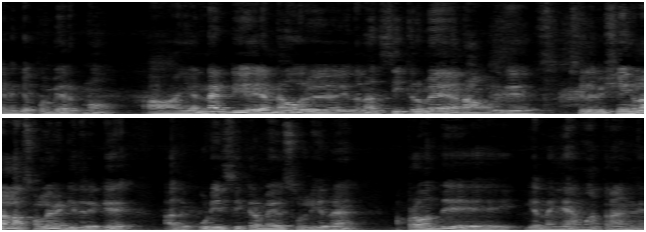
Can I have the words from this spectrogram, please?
எனக்கு எப்போவுமே இருக்கணும். என்ன டி என்ன ஒரு இதுனா சீக்கிரமே நான் உங்களுக்கு சில விஷயங்களெல்லாம் சொல்ல வேண்டியது இருக்குது அது கூடிய சீக்கிரமே சொல்லிடுறேன். அப்புறம் வந்து என்னை ஏமாத்துறாங்க.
